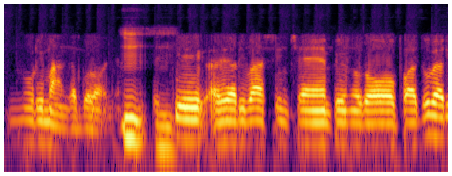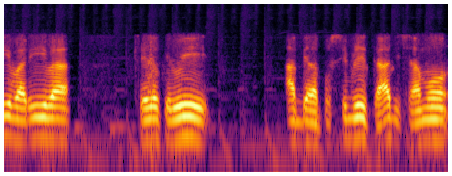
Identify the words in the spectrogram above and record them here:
non rimanga a Bologna, mm, mm. perché arrivasse in Champions, in Europa, dove arriva arriva, credo che lui abbia la possibilità diciamo,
